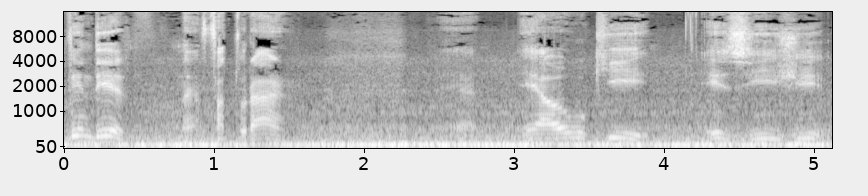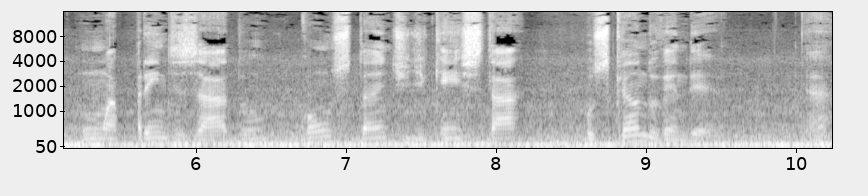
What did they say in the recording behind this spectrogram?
vender, né? faturar, é, algo que exige um aprendizado constante de quem está buscando vender. Né?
